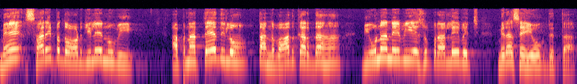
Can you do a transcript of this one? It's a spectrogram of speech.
ਮੈਂ ਸਾਰੇ ਭਦੌੜ ਜ਼ਿਲ੍ਹੇ ਨੂੰ ਵੀ ਆਪਣਾ ਤਹਿ ਦਿਲੋਂ ਧੰਨਵਾਦ ਕਰਦਾ ਹਾਂ ਵੀ ਉਹਨਾਂ ਨੇ ਵੀ ਇਸ ਉਪਰਾਲੇ ਵਿੱਚ ਮੇਰਾ ਸਹਿਯੋਗ ਦਿੱਤਾ।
